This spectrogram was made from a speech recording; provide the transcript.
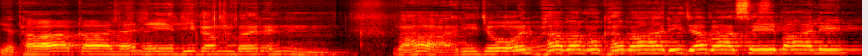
യഥാകാനനെ ദിഗംബരൻ. വാരിജോത്ഭവമുഖവാരിജവാസേ ബാലേ.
